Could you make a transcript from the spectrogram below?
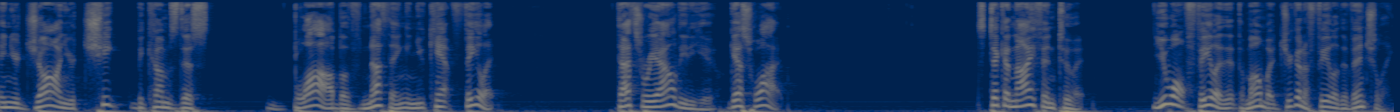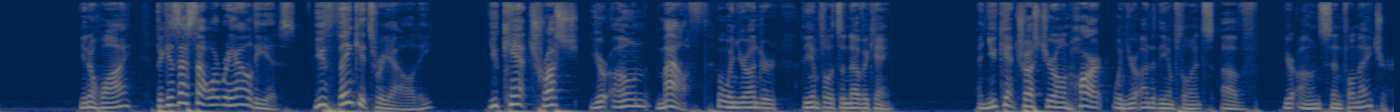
in your jaw and your cheek becomes this blob of nothing and you can't feel it. That's reality to you. Guess what? Stick a knife into it. You won't feel it at the moment, you're going to feel it eventually. You know why? Because that's not what reality is. You think it's reality. You can't trust your own mouth when you're under the influence of Novocaine. And you can't trust your own heart when you're under the influence of your own sinful nature.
